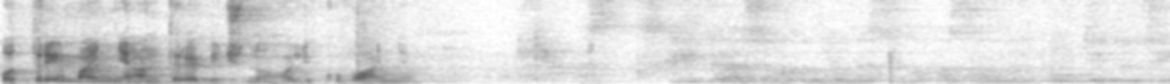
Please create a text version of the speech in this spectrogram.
отримання антирабічного лікування. Скільки на сьогодні внесено населених пунктів до цієї? Е,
